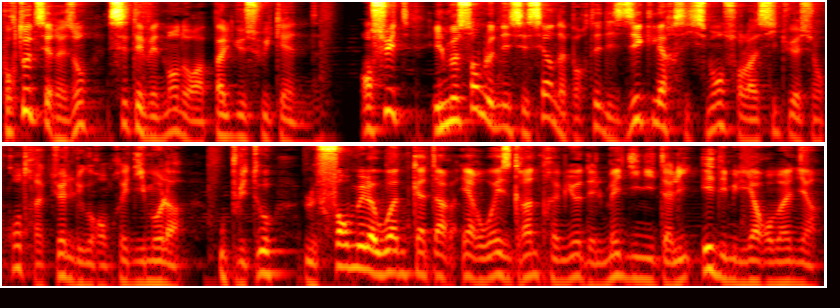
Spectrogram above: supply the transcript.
Pour toutes ces raisons, cet événement n'aura pas lieu ce week-end. Ensuite, il me semble nécessaire d'apporter des éclaircissements sur la situation contractuelle du Grand Prix d'Imola, ou plutôt le Formula One Qatar Airways Grand Premio del Made in Italy et d'Emilia Romagna.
